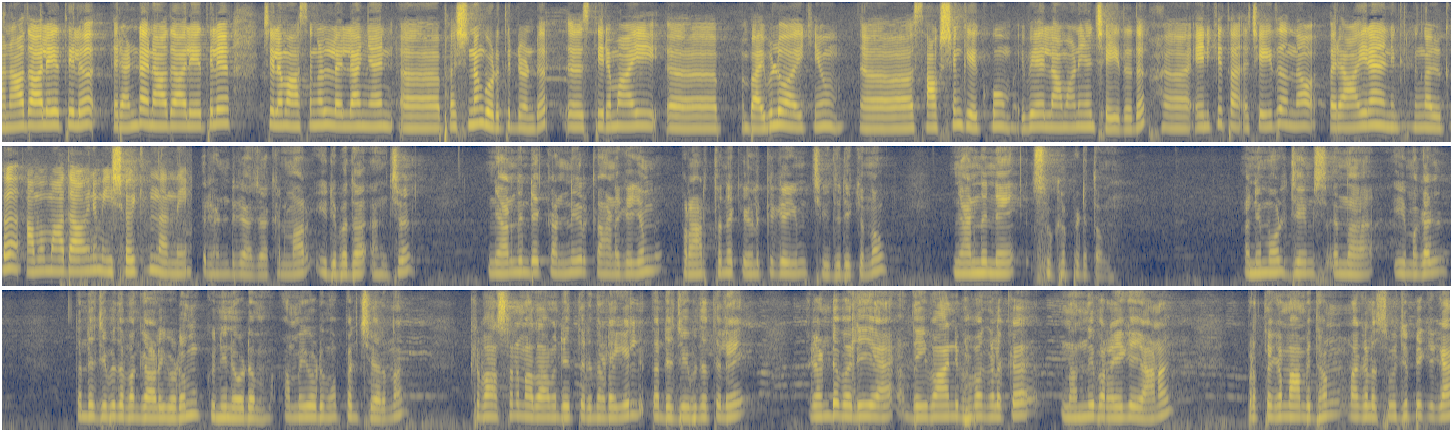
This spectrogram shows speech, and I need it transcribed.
അനാഥാലയത്തിൽ രണ്ട് അനാഥാലയത്തിൽ ചില മാസങ്ങളിലെല്ലാം ഞാൻ ഭക്ഷണം കൊടുത്തിട്ടുണ്ട്. സ്ഥിരമായി ബൈബിൾ വായിക്കുകയും സാക്ഷ്യം കേൾക്കുകയും ഇവയെല്ലാമാണ് ഞാൻ ചെയ്തത്. എനിക്ക് ചെയ്തു തന്ന ഒരായിരം അനുഗ്രഹങ്ങൾക്ക് അമ്മ മാതാവിനും ഈശോയ്ക്കും നന്ദി. രണ്ട് രാജാക്കന്മാർ ഇരുപത് അഞ്ച്. ഞാൻ നിന്റെ കണ്ണീർ കാണുകയും പ്രാർത്ഥന കേൾക്കുകയും ചെയ്തിരിക്കുന്നു. ഞാൻ നിന്നെ സുഖപ്പെടുത്തും. അനിമോൾ ജെയിംസ് എന്ന ഈ മകൾ തന്റെ ജീവിത പങ്കാളിയോടും കുഞ്ഞിനോടും അമ്മയോടും ഒപ്പം ചേർന്ന് കൃപാസന മാതാവിന്റെ തിരുനടയിൽ തന്റെ ജീവിതത്തിലെ രണ്ട് വലിയ ദൈവാനുഭവങ്ങൾക്ക് നന്ദി പറയുകയാണ്. പ്രത്യേകമാവിധം മകൾ സൂചിപ്പിക്കുക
